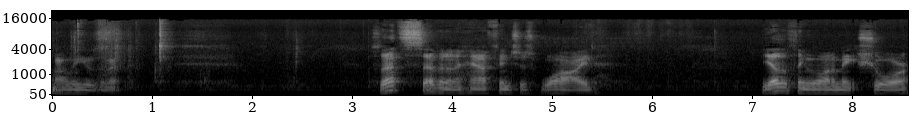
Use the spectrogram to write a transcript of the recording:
finally using it. So that's seven and a half inches wide. The other thing we want to make sure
